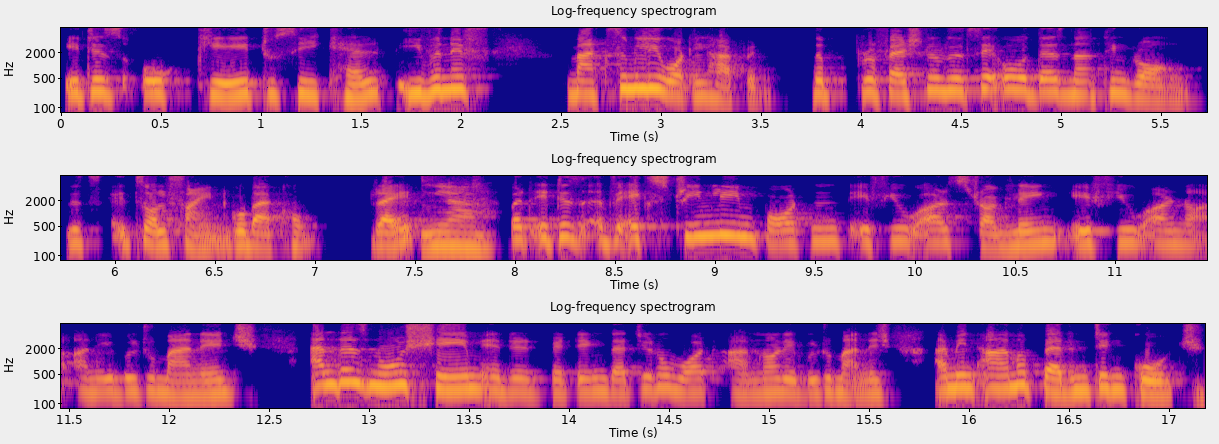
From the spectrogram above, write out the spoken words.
It is okay to seek help even if maximally what will happen. The professional will say oh there's nothing wrong. It's it's all fine. Go back home right? Yeah. but it is extremely important if you are struggling if you are not unable to manage and there's no shame in admitting that you know what i'm not able to manage. I mean i'm a parenting coach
